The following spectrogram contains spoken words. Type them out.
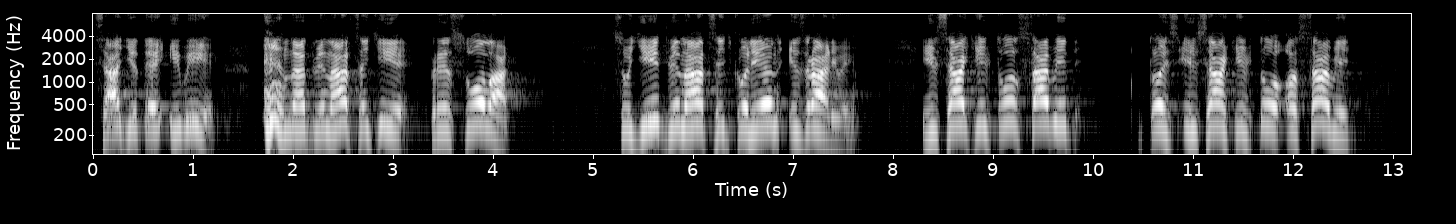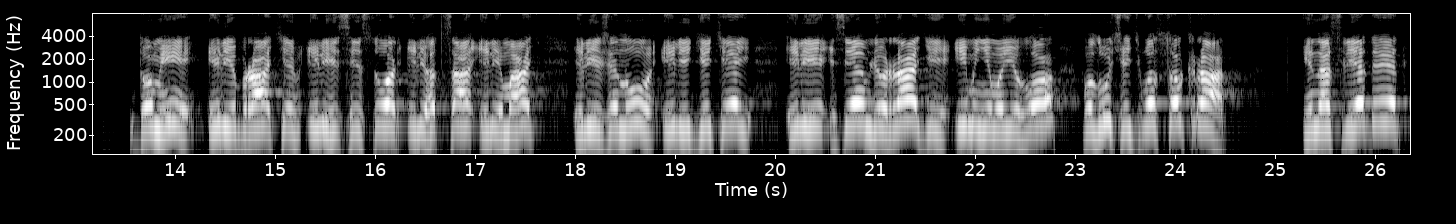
сядете и вы на двенадцати престолах, судить двенадцать колен Израилевых. И всякий, кто оставит, то есть и всякий, кто оставит доми или братьев, или сестер, или отца, или мать, или жену, или детей, или землю ради имени Моего, получить во сто крат и наследует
